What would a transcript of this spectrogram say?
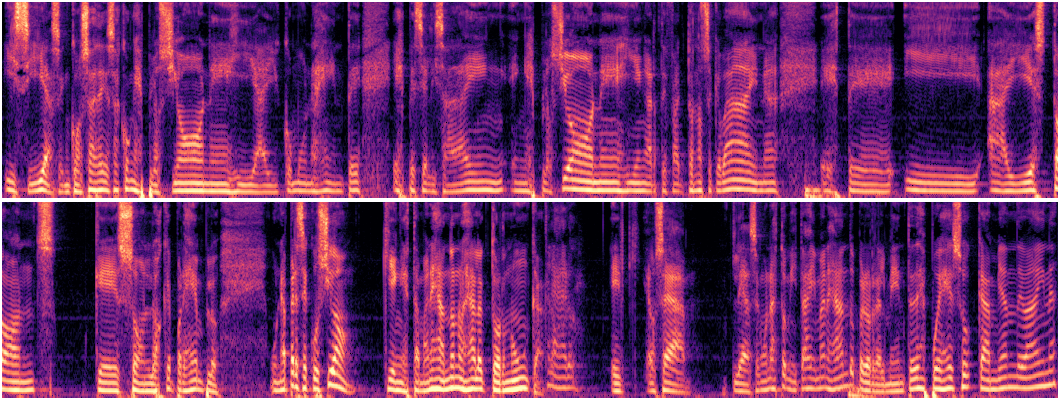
Y sí, hacen cosas de esas con explosiones y hay como una gente especializada en, en explosiones y en artefactos no sé qué vaina. Este, y hay stunts que son los que, por ejemplo, una persecución, quien está manejando no es el actor nunca Claro. El- o sea, le hacen unas tomitas ahí manejando, pero realmente después eso cambian de vaina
